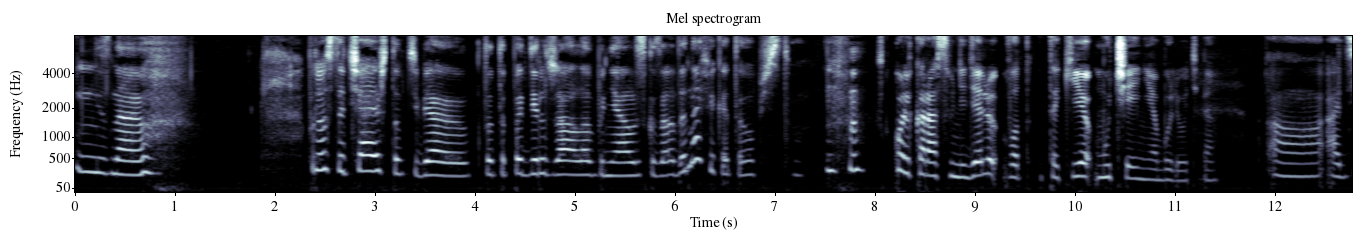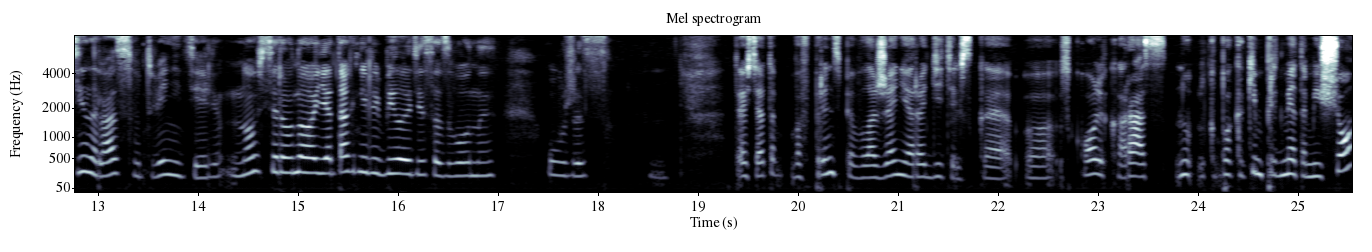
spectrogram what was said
не знаю, просто чай, чтобы тебя кто-то поддержал, обнял и сказал, да нафиг это общество. Сколько раз в неделю вот такие мучения были у тебя? А, один раз в две недели. Но все равно я так не любила эти созвоны. Ужас. То есть это, в принципе, вложение родительское. Э, сколько раз, ну, по каким предметам еще,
